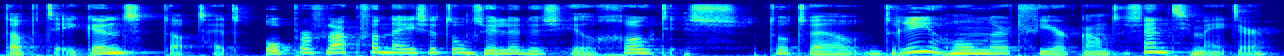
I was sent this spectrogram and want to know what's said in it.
Dat betekent dat het oppervlak van deze tonsillen dus heel groot is, tot wel 300 vierkante centimeter.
